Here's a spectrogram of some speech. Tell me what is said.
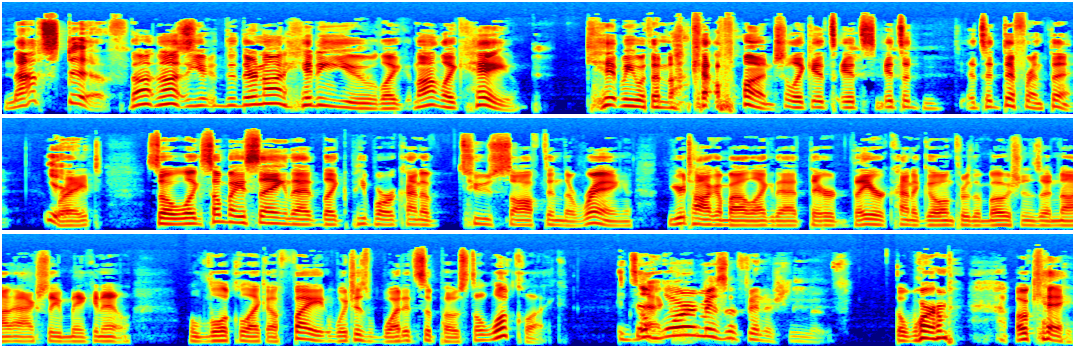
not stiff Not not they're not hitting you like not like hey, hit me with a knockout punch. Like it's it's it's a it's a different thing. yeah right? So like somebody saying that like people are kind of too soft in the ring, you're talking about like that they're they are kind of going through the motions and not actually making it look like a fight, which is what it's supposed to look like. exactly The worm is a finishing move. The worm, okay.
